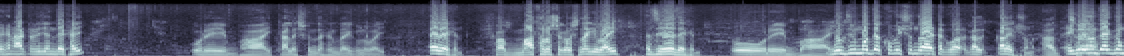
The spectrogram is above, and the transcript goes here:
দেখেন আটটা ডিজাইন দেখাই। ওরে ভাই কালেকশন দেখেন ভাই এগুলো ভাই। এই দেখেন। সব মাথা নষ্ট কালেকশন নাকি ভাই? আচ্ছা এই দেখেন। ওরে ভাই। গুলজির মধ্যে খুবই সুন্দর একটা কালেকশন। আচ্ছা। এগুলো কিন্তু একদম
